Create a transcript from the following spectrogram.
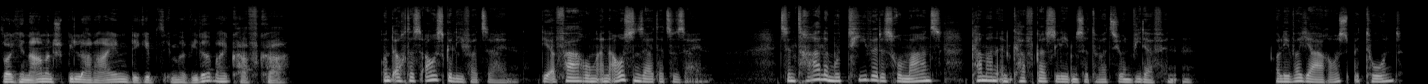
Solche Namensspielereien, die gibt es immer wieder bei Kafka. Und auch das Ausgeliefertsein, die Erfahrung, ein Außenseiter zu sein, Zentrale Motive des Romans kann man in Kafkas Lebenssituation wiederfinden. Oliver Jaros betont:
